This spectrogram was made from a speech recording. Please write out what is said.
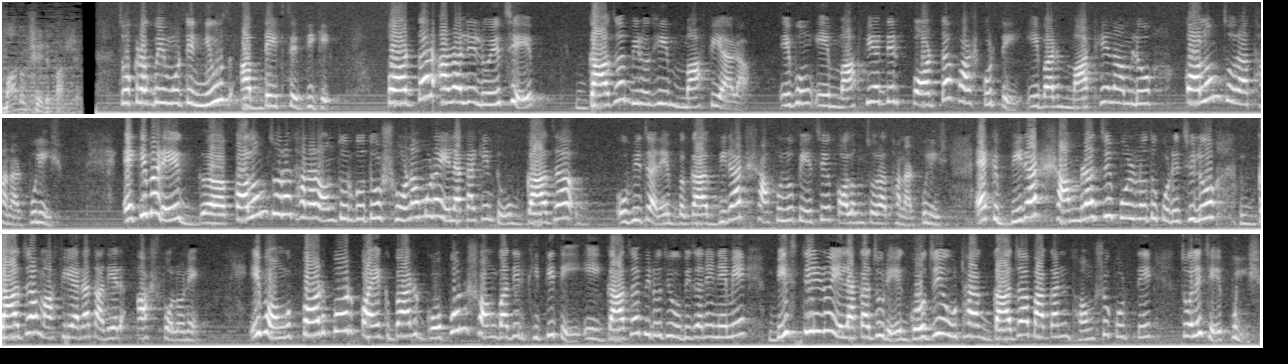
মানুষের পাশে। চোখ রাখব মুহূর্তে নিউজ আপডেটস এর দিকে। পর্দার আড়ালে রয়েছে গাজা বিরোধী মাফিয়ারা। এবং এই মাফিয়াদের পর্দা ফাঁস করতে এবার মাঠে নামলো কলমচোরা থানার পুলিশ। একেবারে কলমচোরা থানার অন্তর্গত সোনামুড়া এলাকা কিন্তু গাজা অভিযানে বিরাট সাফল্য পেয়েছে কলমচোরা থানার পুলিশ। এক বিরাট সাম্রাজ্যে পরিণত করেছিল গাজা মাফিয়ারা তাদের আস্ফলনে। এবং পরপর কয়েকবার গোপন সংবাদের ভিত্তিতে এই গাজা বিরোধী অভিযানে নেমে বিস্তীর্ণ এলাকা জুড়ে গজে ওঠা গাজা বাগান ধ্বংস করতে চলেছে পুলিশ।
